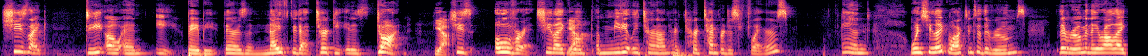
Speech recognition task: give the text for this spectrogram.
She's like D O N E, baby. There is a knife through that turkey. It is done. yeah. She's over it. She like Yeah. will immediately turn on her her temper just flares. And when she like walked into the rooms, the room and they were all like,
